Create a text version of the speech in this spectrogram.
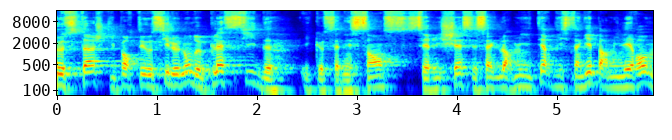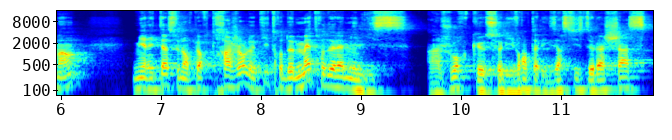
Eustache qui portait aussi le nom de Placide et que sa naissance, ses richesses et sa gloire militaire distinguée parmi les Romains mérita sous l'empereur Trajan le titre de maître de la milice. Un jour que, se livrant à l'exercice de la chasse,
